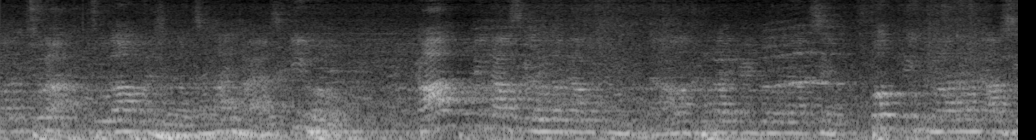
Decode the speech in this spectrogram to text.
বলে চূড়া চূড়া পরিষ্কার হচ্ছে হাই হাই আজ কি হলো? কার প্রতি আজকে হলো আমার যাচ্ছে, প্রত্যেক মাঝে আশি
